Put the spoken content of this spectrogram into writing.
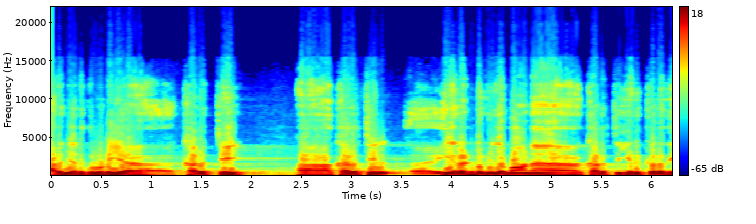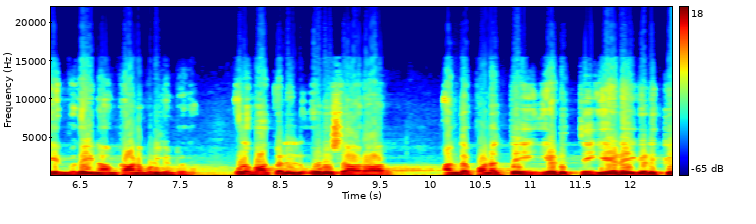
அறிஞர்களுடைய கருத்தை கருத்தில் இரண்டு விதமான கருத்து இருக்கிறது என்பதை நாம் காண முடிகின்றது. உலமாக்களில் ஒரு சாரார் அந்த பணத்தை எடுத்து ஏழைகளுக்கு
